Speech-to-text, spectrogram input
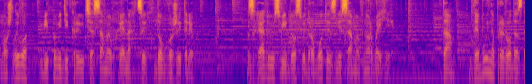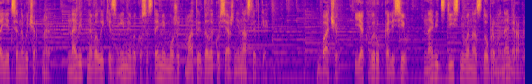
можливо, відповіді криються саме в генах цих довгожителів. Згадую свій досвід роботи з лісами в Норвегії. Там, де буйна природа здається невичерпною, навіть невеликі зміни в екосистемі можуть мати далекосяжні наслідки. Бачив, як вирубка лісів, навіть здійснювана з добрими намірами,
